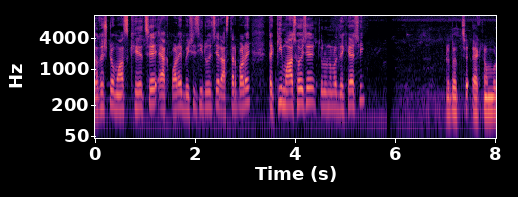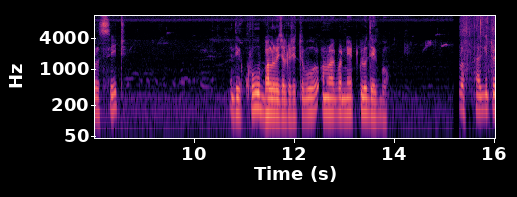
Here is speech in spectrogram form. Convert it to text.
যথেষ্ট মাছ খেয়েছে এক পাড়ে বেশি সিট হয়েছে রাস্তার পাড়ে। তা কি মাছ হয়েছে? চলুন আমরা দেখে আসি। এটা হচ্ছে এক নম্বর সিট এদিকে খুব ভালো রেজাল্ট হয়েছে তবু আমরা একবার নেটগুলো দেখব। চলো, আজকে একটু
